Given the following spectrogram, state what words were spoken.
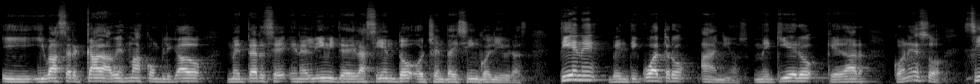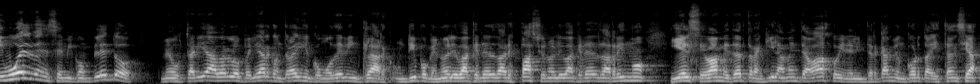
y, va a ser cada vez más complicado meterse en el límite de las 185 libras. Tiene 24 años. Me quiero quedar con eso. Si vuelve en semicompleto, me gustaría verlo pelear contra alguien como Devin Clark, un tipo que no le va a querer dar espacio, no le va a querer dar ritmo y él se va a meter tranquilamente abajo y en el intercambio en corta distancia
